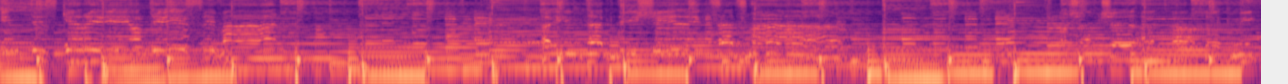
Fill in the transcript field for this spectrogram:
אם תזכרי אותי סיוון האם תקדישי לי קצת זמן? עכשיו כשאת הרחק מכאן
